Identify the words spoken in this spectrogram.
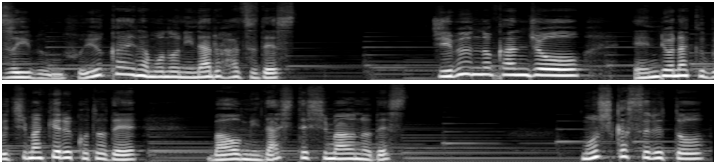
随分不愉快なものになるはずです。自分の感情を遠慮なくぶちまけることで場を乱してしまうのです。もしかすると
